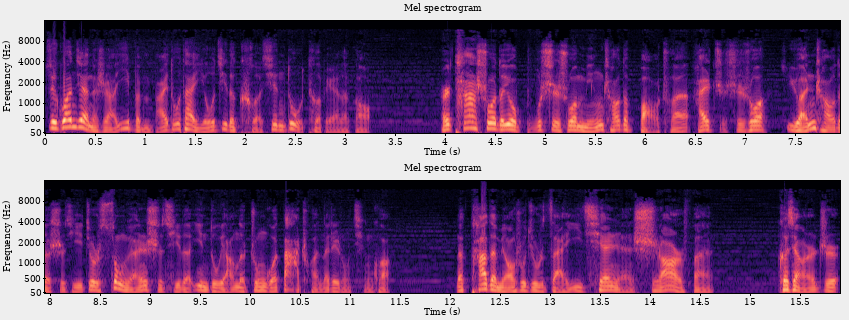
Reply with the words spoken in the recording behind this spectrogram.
最关键的是啊，一本《白图泰游记》的可信度特别的高，而他说的又不是说明朝的宝船，还只是说元朝的时期，就是宋元时期的印度洋的中国大船的这种情况。那他的描述就是载一千人，十二帆，可想而知，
